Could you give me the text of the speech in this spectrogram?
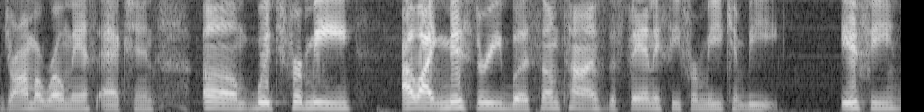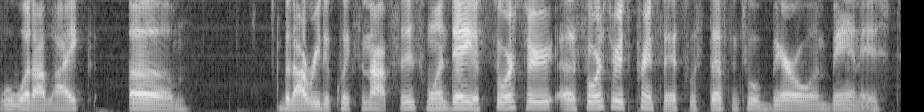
drama, romance, action. Um, which for me, I like mystery, but sometimes the fantasy for me can be iffy with what I like. Um, but I'll read a quick synopsis. One day, a sorcerer, a sorceress princess was stuffed into a barrel and banished.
